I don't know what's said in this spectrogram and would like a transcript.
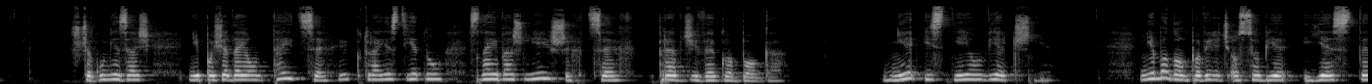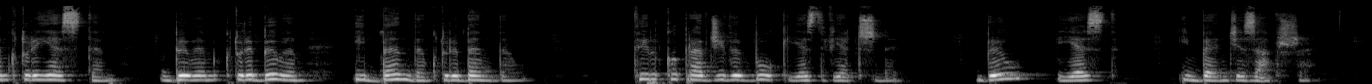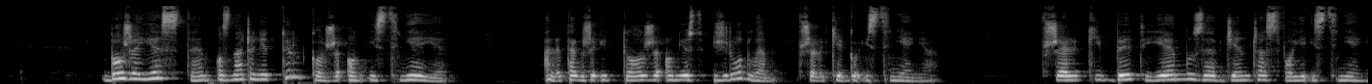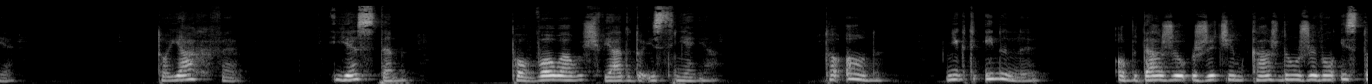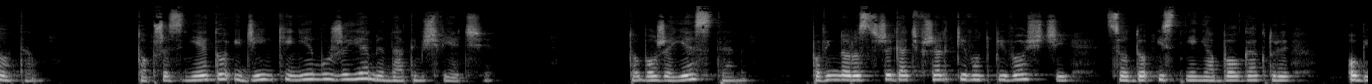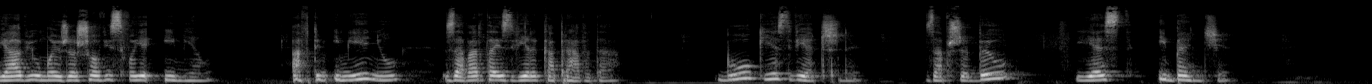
Szczególnie zaś nie posiadają tej cechy, która jest jedną z najważniejszych cech prawdziwego Boga. Nie istnieją wiecznie. Nie mogą powiedzieć o sobie jestem, który jestem, byłem, który byłem i będę, który będę. Tylko prawdziwy Bóg jest wieczny był, jest i będzie zawsze. Boże jestem oznacza nie tylko, że On istnieje, ale także i to, że On jest źródłem wszelkiego istnienia. Wszelki byt Jemu zawdzięcza swoje istnienie. To Jahwe, jestem, powołał świat do istnienia. To On, nikt inny, obdarzył życiem każdą żywą istotę. To przez Niego i dzięki Niemu żyjemy na tym świecie. To Boże jestem powinno rozstrzygać wszelkie wątpliwości co do istnienia Boga, który objawił Mojżeszowi swoje imię, a w tym imieniu zawarta jest wielka prawda. Bóg jest wieczny, zawsze był, jest i będzie.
